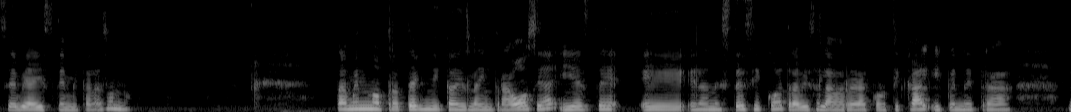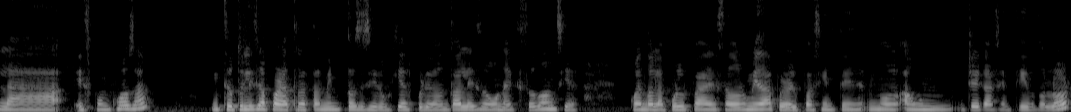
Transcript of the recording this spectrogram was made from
se vea isquémica la zona. También otra técnica es la intraósea y este, eh, el anestésico atraviesa la barrera cortical y penetra la esponjosa y se utiliza para tratamientos de cirugías periodontales o una exodoncia, cuando la pulpa está dormida pero el paciente no aún llega a sentir dolor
